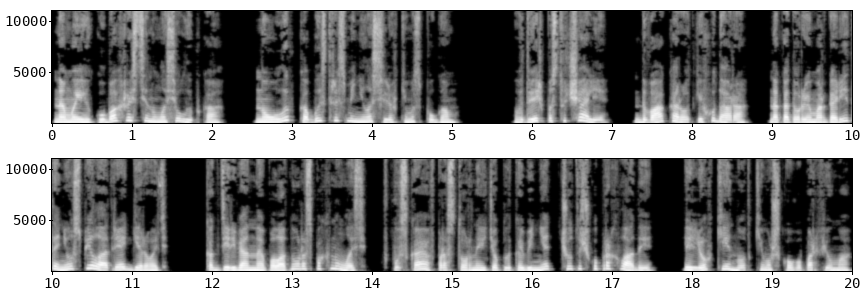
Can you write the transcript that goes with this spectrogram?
На моих губах растянулась улыбка, но улыбка быстро сменилась легким испугом. В дверь постучали. Два коротких удара на которые Маргарита не успела отреагировать, как деревянное полотно распахнулось, впуская в просторный и теплый кабинет чуточку прохлады и легкие нотки мужского парфюма.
